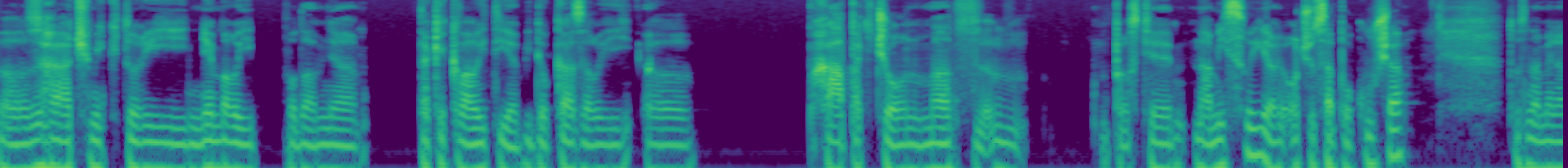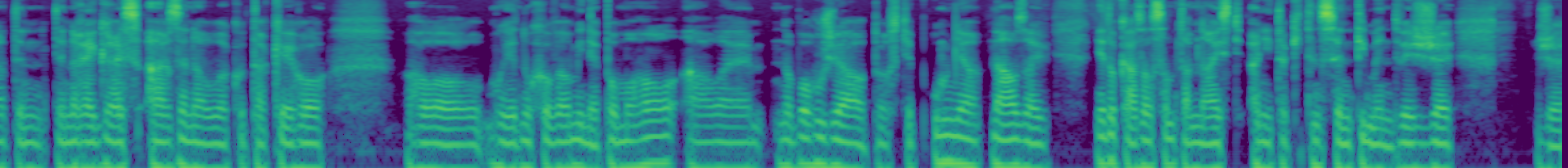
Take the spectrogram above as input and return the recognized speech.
s hráčmi, ktorí nemali podľa mňa také kvality, aby dokázali uh, chápať, čo on má proste na mysli a o čo sa pokúša. To znamená ten, ten regres Arsenalu ako takého ho mu jednoducho veľmi nepomohol, ale no bohužiaľ proste u mňa naozaj nedokázal som tam nájsť ani taký ten sentiment, vieš, že, že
